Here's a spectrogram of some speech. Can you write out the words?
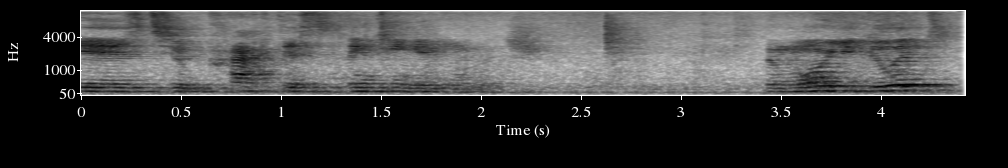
is to practice thinking in English. The more you do it,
